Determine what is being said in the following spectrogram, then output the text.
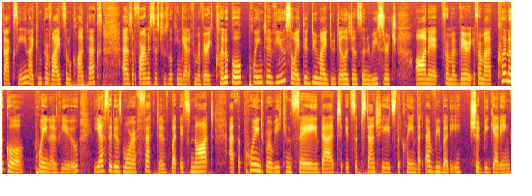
vaccine, I can provide some context as a pharmacist who's looking at it from a very clinical point of view. So I did do my due diligence and research on it from a very from a clinical point of view, yes, it is more effective, but it's not at the point where we can say that it substantiates the claim that everybody should be getting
